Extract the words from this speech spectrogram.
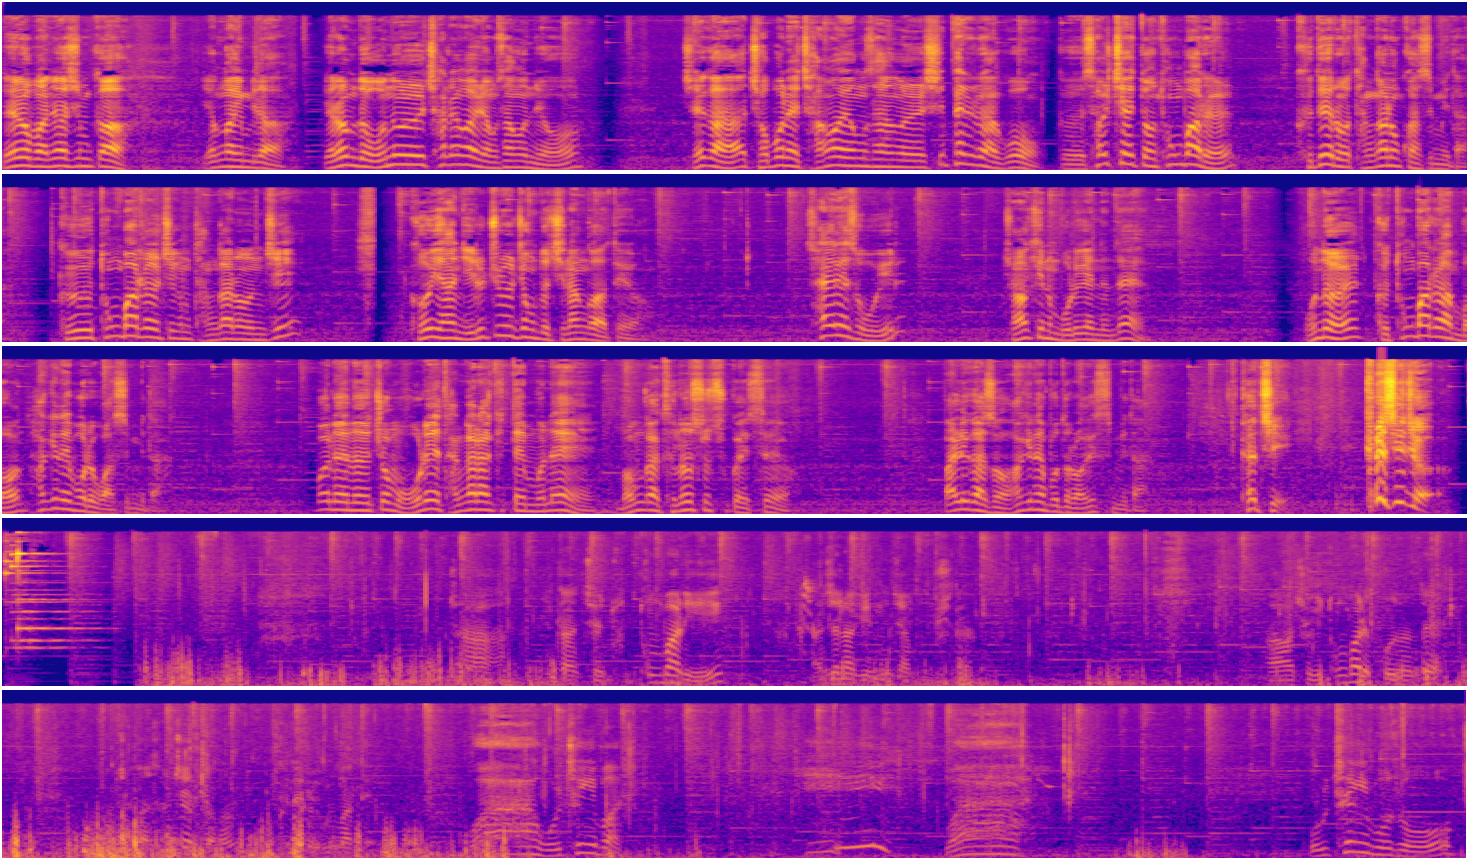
네, 여러분 안녕하십니까? 영광입니다. 여러분들 오늘 촬영할 영상은요 제가 저번에 장어 영상을 실패를 하고 그 설치했던 통발을 그대로 담가 놓고 왔습니다. 그 통발을 지금 담가 놓은 지 거의 한 일주일 정도 지난 것 같아요. 4일에서 5일? 정확히는 모르겠는데 오늘 그 통발을 한번 확인해 보려고 왔습니다. 이번에는 좀 오래 담가놨기 때문에 뭔가 들었을 수가 있어요 빨리 가서 확인해 보도록 하겠습니다. 같이 가시죠. 자, 일단 제 통발이 안전하게 있는지 한번 봅시다. 아, 저기 통발이 보이는데 제가 설치했던 그대로 있는 것 같아요. 와, 올챙이 봐. 히, 와, 올챙이 보소.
